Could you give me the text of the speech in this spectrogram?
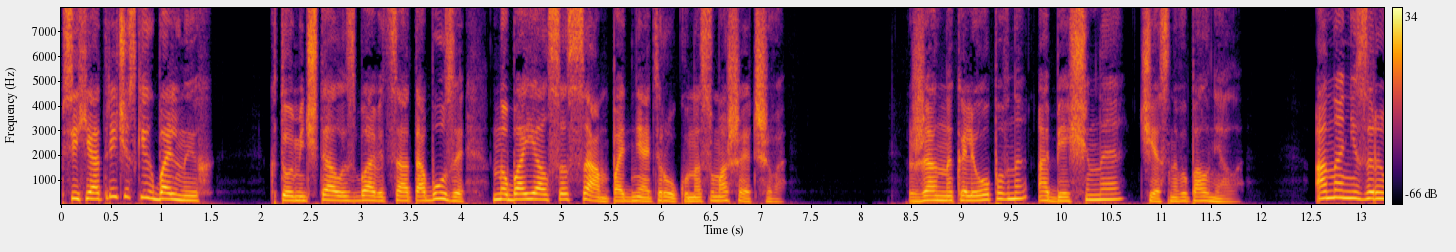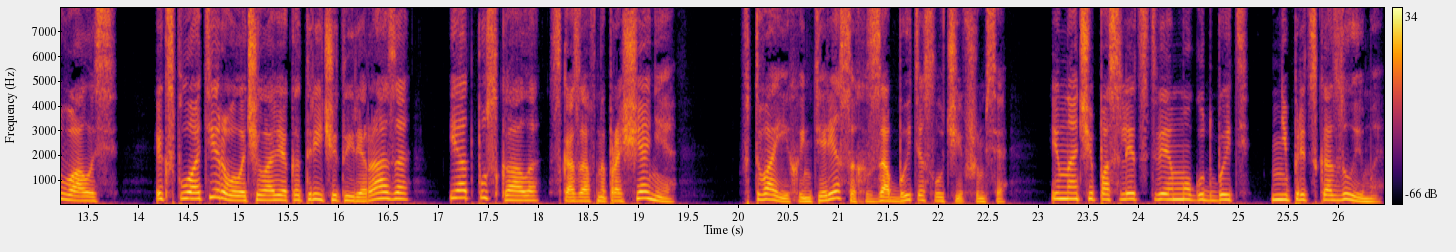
психиатрических больных, кто мечтал избавиться от обузы, но боялся сам поднять руку на сумасшедшего. Жанна Калиоповна, обещанная, честно выполняла. Она не зарывалась, эксплуатировала человека три-четыре раза и отпускала, сказав на прощание, «В твоих интересах забыть о случившемся, иначе последствия могут быть непредсказуемы».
